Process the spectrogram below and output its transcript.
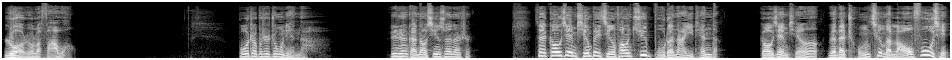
落入了法网。不过这不是重点呐，令人感到心酸的是，在高建平被警方拘捕的那一天的高建平远在重庆的老父亲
